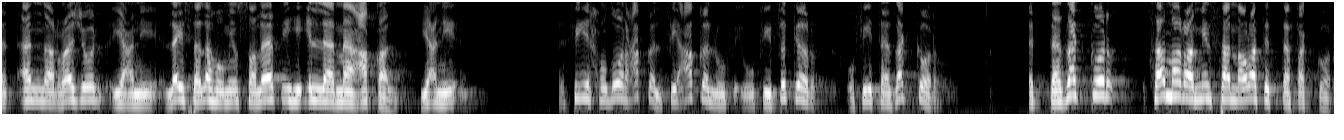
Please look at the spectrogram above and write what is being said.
أن الرجل يعني ليس له من صلاته إلا ما عقل يعني في حضور عقل في عقل وفي, وفي فكر وفي تذكر. التذكر ثمرة من ثمرات التفكر.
